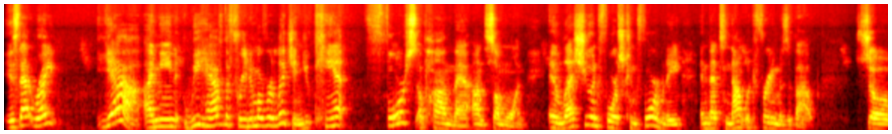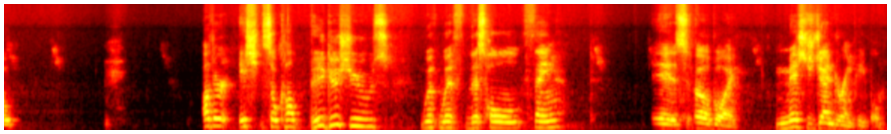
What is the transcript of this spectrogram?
is that right? Yeah. I mean, we have the freedom of religion. You can't force upon that on someone unless you enforce conformity, and that's not what freedom is about. So other issues, so-called big issues with with this whole thing is oh boy, misgendering people.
